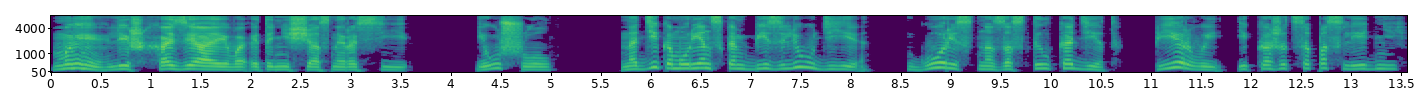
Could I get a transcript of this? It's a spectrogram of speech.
Мы лишь хозяева этой несчастной России. И ушел. На диком уренском безлюдье горестно застыл кадет, первый и, кажется, последний.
